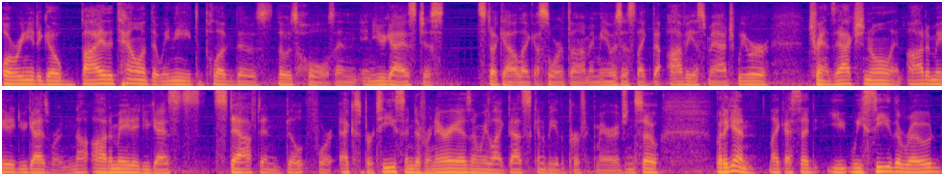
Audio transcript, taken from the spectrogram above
or we need to go buy the talent that we need to plug those those holes. And and you guys just stuck out like a sore thumb. I mean, it was just like the obvious match. We were transactional and automated. You guys were not automated. You guys staffed and built for expertise in different areas, and we like that's going to be the perfect marriage. And so, but again, like I said, you, we see the road.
